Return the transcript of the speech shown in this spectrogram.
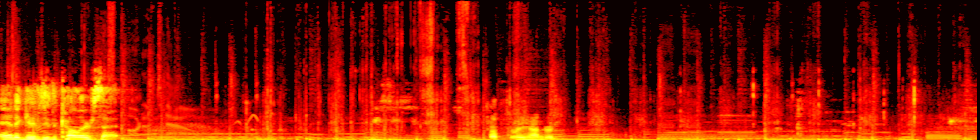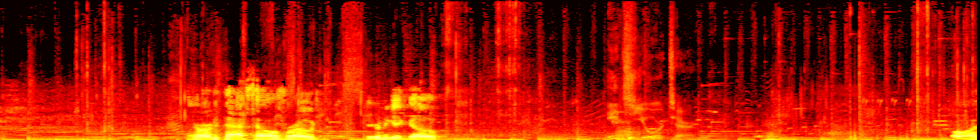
And it gives you the color set. for 300. You're already past Hell's Road. You're gonna get go. It's your turn. Oh, I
